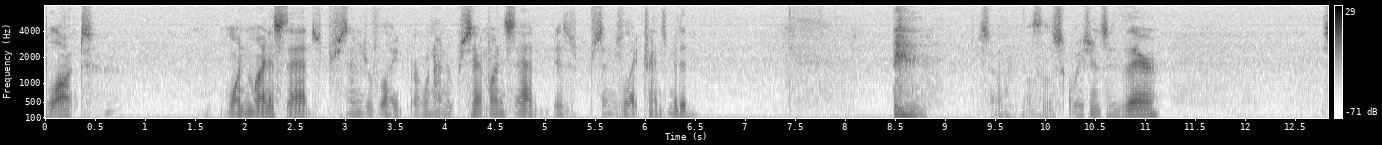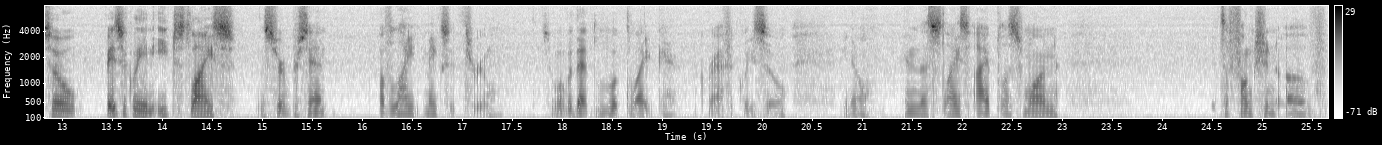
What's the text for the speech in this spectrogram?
blocked, 1 minus that is percentage of light, or 100% minus that is percentage of light transmitted. so those, those equations are there. So basically in each slice, a certain percent of light makes it through. So what would that look like graphically. So, you know, in the slice i plus 1, it's a function of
